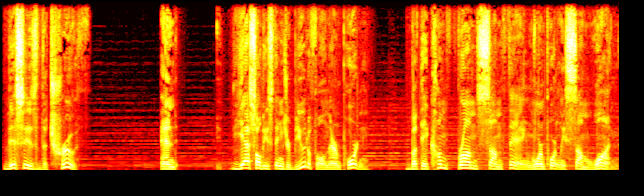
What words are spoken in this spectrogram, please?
This is the truth. And yes, all these things are beautiful and they're important, but they come from something, more importantly, someone.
